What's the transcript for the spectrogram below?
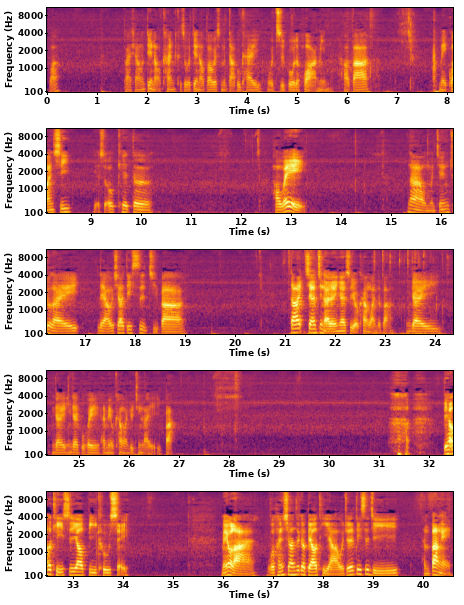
哇，本来想用电脑看，可是我电脑不知道为什么打不开我直播的画面。好吧，没关系，也是 OK 的。好喂，那我们今天就来聊一下第四集吧。大家现在进来的应该是有看完的吧？应该应该应该不会还没有看完就进来吧？哈哈，标题是要逼哭谁？没有啦，我很喜欢这个标题啊，我觉得第四集很棒诶，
